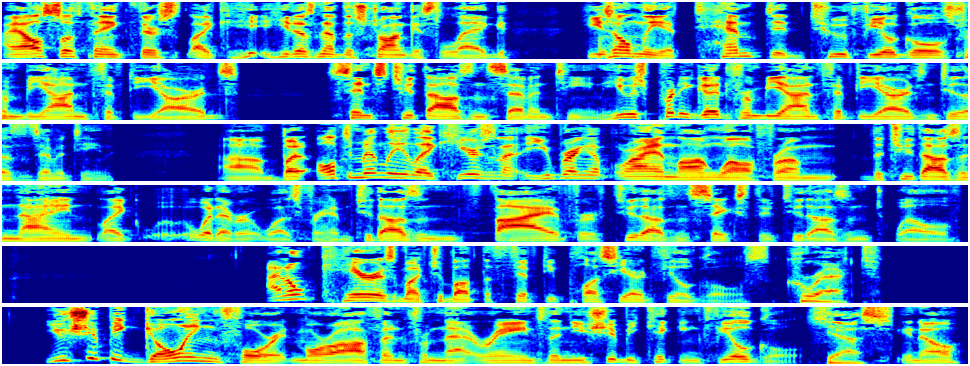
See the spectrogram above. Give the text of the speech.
I also think there's like he, he doesn't have the strongest leg. He's only attempted two field goals from beyond 50 yards since 2017. He was pretty good from beyond 50 yards in 2017. Uh, but ultimately, like here's an, you bring up Ryan Longwell from the 2009, like whatever it was for him, 2005 or 2006 through 2012. I don't care as much about the 50 plus yard field goals. Correct. You should be going for it more often from that range than you should be kicking field goals. Yes. You know,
